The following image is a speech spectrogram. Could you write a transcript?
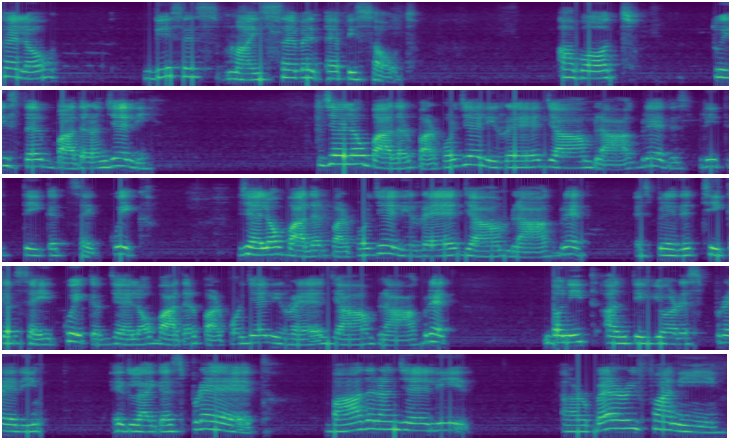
Hello, this is my seventh episode about Twister Butter and Jelly. Yellow butter, purple jelly, red jam, black bread, split ticket, said quick. Yellow butter, purple jelly, red jam, black bread. Spread it thicker, say it quicker. Yellow butter, purple jelly, red jam, black bread. Don't eat until you are spreading it like a spread. Butter and jelly are very funny.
